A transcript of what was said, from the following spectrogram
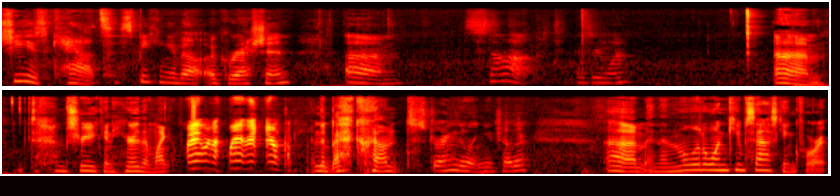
Jeez, cats. Speaking about aggression, um, stop, everyone. Um, I'm sure you can hear them like in the background strangling each other. Um, and then the little one keeps asking for it.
